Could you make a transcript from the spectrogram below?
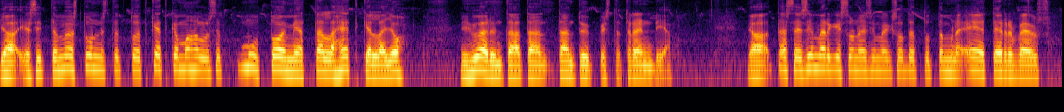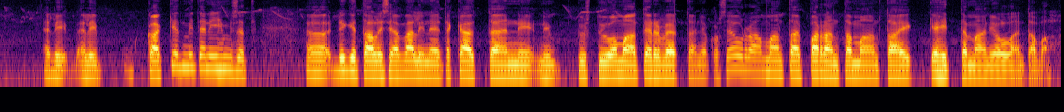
Ja, ja sitten myös tunnistettu, että ketkä mahdolliset muut toimijat tällä hetkellä jo niin hyödyntää tämän, tämän tyyppistä trendiä. Ja tässä esimerkiksi on esimerkiksi otettu tämmöinen e-terveys, eli, eli kaikki, että miten ihmiset digitaalisia välineitä käyttäen niin, niin pystyy omaa terveyttään joko seuraamaan tai parantamaan tai kehittämään jollain tavalla.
